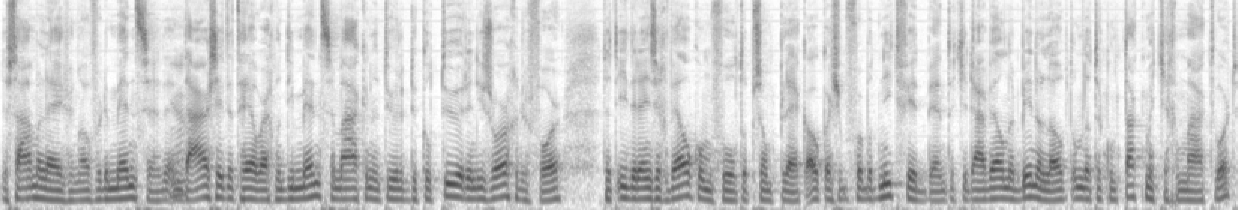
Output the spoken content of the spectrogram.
de samenleving, over de mensen. En daar zit het heel erg. Want die mensen maken natuurlijk de cultuur en die zorgen ervoor dat iedereen zich welkom voelt op zo'n plek. Ook als je bijvoorbeeld niet fit bent, dat je daar wel naar binnen loopt, omdat er contact met je gemaakt wordt.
